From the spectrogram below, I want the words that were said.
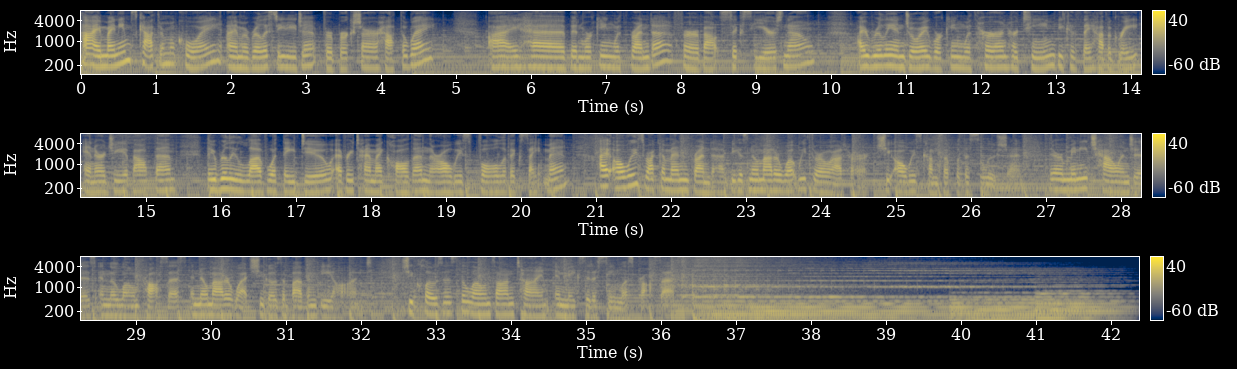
Hi, my name's Catherine McCoy. I'm a real estate agent for Berkshire Hathaway. I have been working with Brenda for about six years now. I really enjoy working with her and her team because they have a great energy about them. They really love what they do. Every time I call them, they're always full of excitement. I always recommend Brenda because no matter what we throw at her, she always comes up with a solution. There are many challenges in the loan process and no matter what, she goes above and beyond. She closes the loans on time and makes it a seamless process.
